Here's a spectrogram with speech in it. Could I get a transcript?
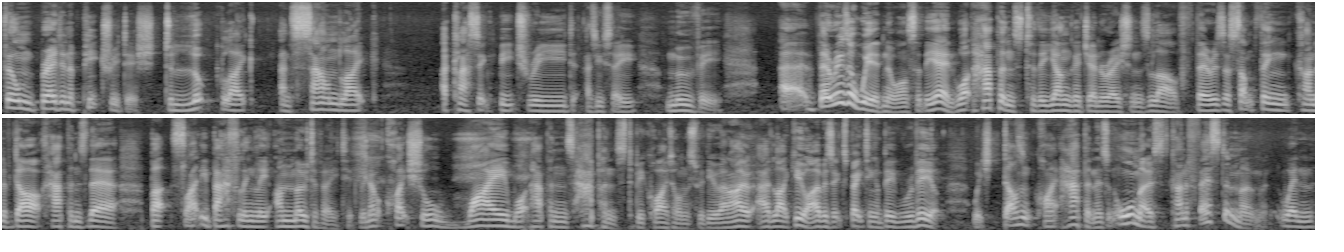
film bred in a petri dish to look like and sound like a classic beach read, as you say, movie. Uh, there is a weird nuance at the end. What happens to the younger generation's love? There is a something kind of dark happens there, but slightly bafflingly unmotivated. We're not quite sure why what happens happens, to be quite honest with you. And I, I like you, I was expecting a big reveal, which doesn't quite happen. There's an almost kind of Festen moment when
